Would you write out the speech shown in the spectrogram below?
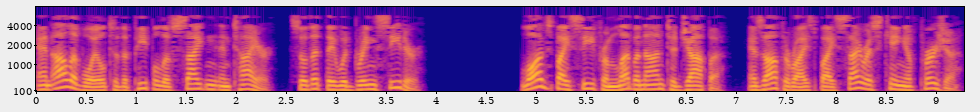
and olive oil to the people of Sidon and Tyre, so that they would bring cedar logs by sea from Lebanon to Joppa, as authorized by Cyrus king of Persia.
